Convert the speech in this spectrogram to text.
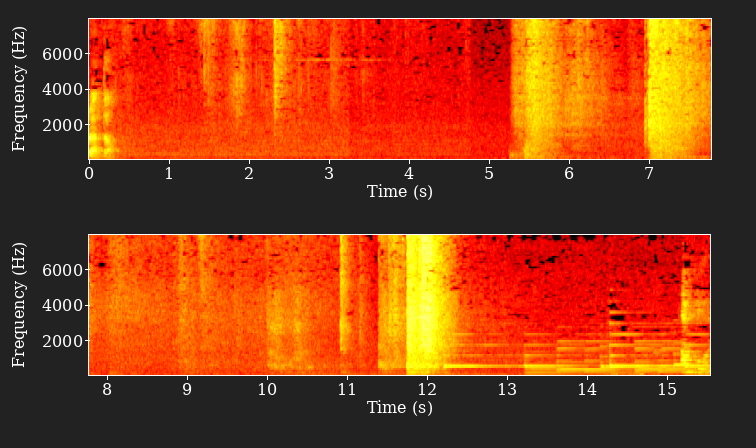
pronto? Amor,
